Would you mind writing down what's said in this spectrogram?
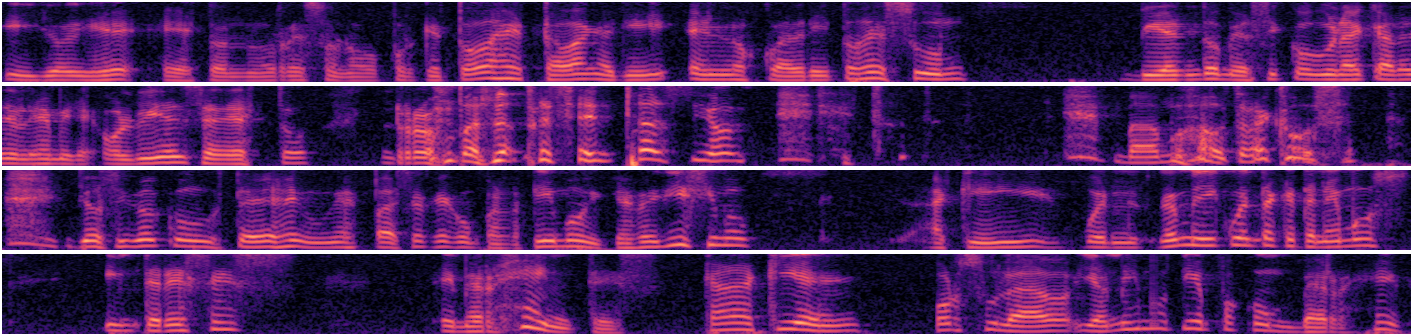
y yo dije, esto no resonó, porque todas estaban allí en los cuadritos de Zoom viéndome así con una cara. Yo le dije, mire, olvídense de esto, rompan la presentación, vamos a otra cosa. Yo sigo con ustedes en un espacio que compartimos y que es bellísimo. Aquí, bueno, yo me di cuenta que tenemos intereses emergentes, cada quien por su lado y al mismo tiempo convergente.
